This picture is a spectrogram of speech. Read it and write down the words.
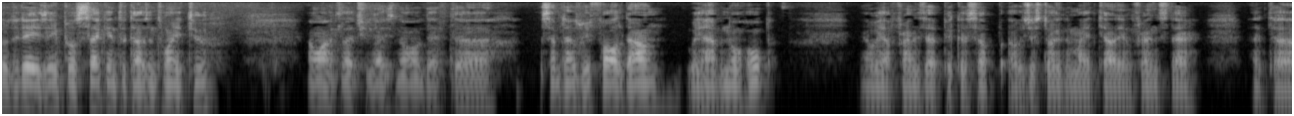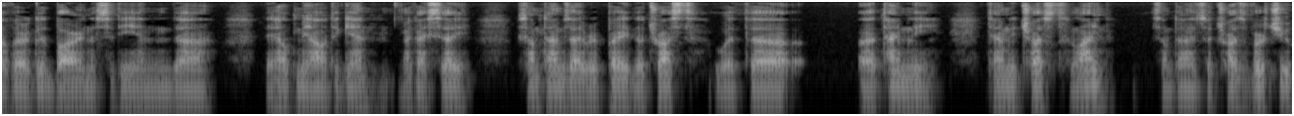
So today is April 2nd, 2022. I want to let you guys know that uh, sometimes we fall down, we have no hope, and we have friends that pick us up. I was just talking to my Italian friends there at a very good bar in the city, and uh, they helped me out again. Like I say, sometimes I repay the trust with uh, a timely, timely trust line. Sometimes it's a trust virtue.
